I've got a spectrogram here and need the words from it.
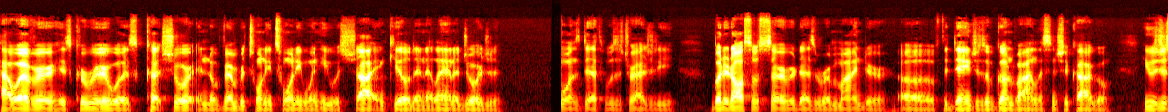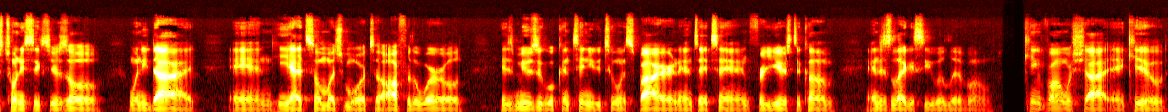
However, his career was cut short in November 2020 when he was shot and killed in Atlanta, Georgia. Von's death was a tragedy, but it also served as a reminder of the dangers of gun violence in Chicago. He was just 26 years old when he died, and he had so much more to offer the world. His music will continue to inspire and entertain for years to come, and his legacy will live on. King Von was shot and killed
